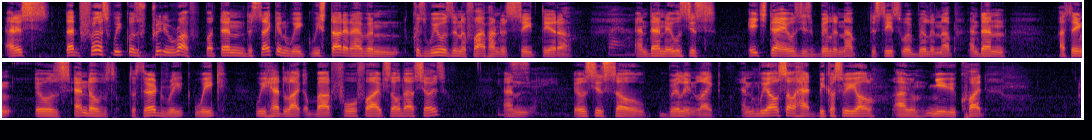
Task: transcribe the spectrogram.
And it's that first week was pretty rough, but then the second week we started having because we was in a 500 seat theater, and then it was just each day it was just building up. The seats were building up, and then I think it was end of the third week. Week we had like about four or five sold out shows, and it was just so brilliant. Like, and we also had because we all um, knew quite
